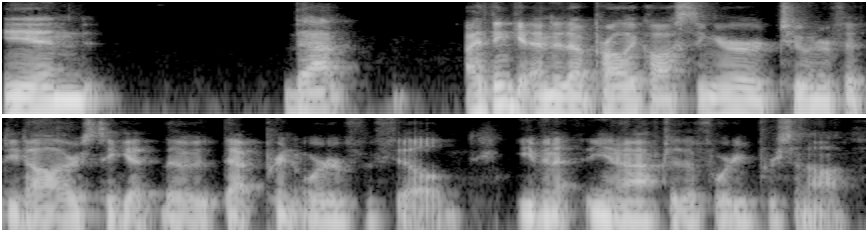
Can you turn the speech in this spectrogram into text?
And that I think it ended up probably costing her two hundred fifty dollars to get the, that print order fulfilled, even you know after the forty percent off.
